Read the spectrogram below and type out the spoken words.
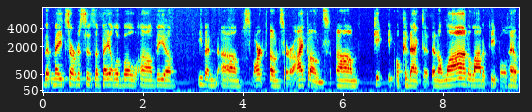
that made services available uh, via even um, smartphones or iPhones um, keep people connected. And a lot, a lot of people have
